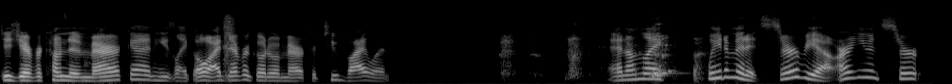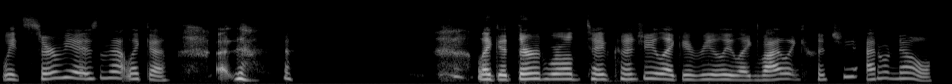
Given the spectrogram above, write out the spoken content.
did you ever come to america? And he's like oh i'd never go to america. Too violent. And i'm like wait a minute serbia. Aren't you in Ser- wait serbia? Isn't that like a, a like a third world type country like a really like violent country i don't know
